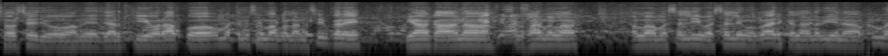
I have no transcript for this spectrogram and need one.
سور سے جو ہم نے زیارت کی۔ اور آپ کو امت مسلمہ کو اللہ نصیب کرے۔ یہاں کا آنا سبحان اللہ اللہم صلی وسلم وبارک علی نبینا محمد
